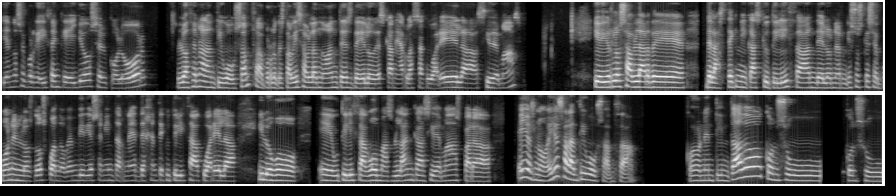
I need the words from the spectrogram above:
viéndose porque dicen que ellos el color lo hacen a la antigua usanza, por lo que estabais hablando antes de lo de escanear las acuarelas y demás. Y oírlos hablar de, de, las técnicas que utilizan, de lo nerviosos que se ponen los dos cuando ven vídeos en internet de gente que utiliza acuarela y luego eh, utiliza gomas blancas y demás para. Ellos no, ellos a la antigua usanza. Con entintado, con su. con su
